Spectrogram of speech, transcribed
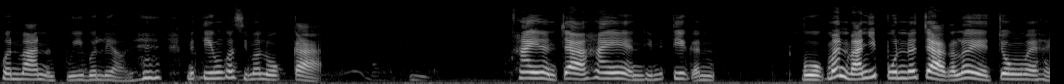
เพิ่นวานอันปุ๋ยเบิดแล้วนี่ ไม่ตีมันก็สิมาโลกกะให้นั่นจ้าให้อันที่ไม่ตีกอันปลูกมันหวานญี่ปุ่นแล้วจ้าก็เลย จงไว้ให้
